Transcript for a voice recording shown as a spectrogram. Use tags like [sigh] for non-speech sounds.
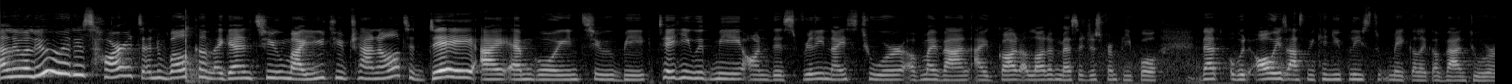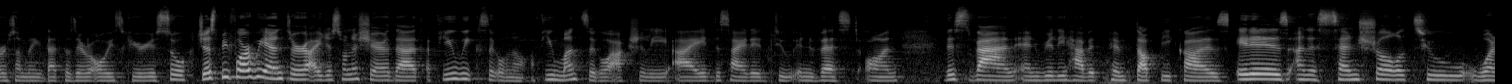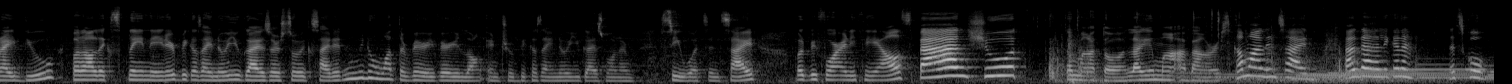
Hello, hello, it is Heart and welcome again to my YouTube channel. Today, I am going to be taking with me on this really nice tour of my van. I got a lot of messages from people that would always ask me, can you please make like a van tour or something like that because they were always curious. So just before we enter, I just want to share that a few weeks ago, no, a few months ago actually, I decided to invest on this van and really have it pimped up because it is an essential to what I do. But I'll explain later because I know you guys are so excited and we don't want the very, very long intro because I know you guys want to see what's inside. But before anything else, pan, shoot! Itong mga to, laging mga abangers. Come on inside. Panda, halika na. Let's go.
